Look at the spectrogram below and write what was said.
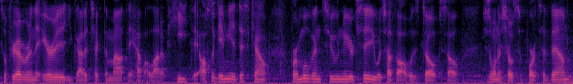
So if you're ever in the area, you gotta check them out. They have a lot of heat. They also gave me a discount for moving to New York City, which I thought was dope. So just wanna show support to them.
